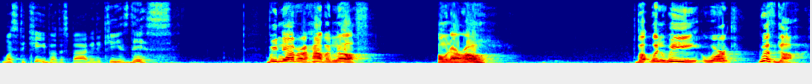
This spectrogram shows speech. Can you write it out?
What's the key, Brother Spivey? The key is this we never have enough on our own. But when we work with God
